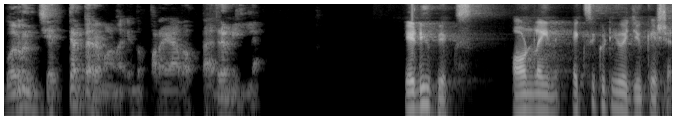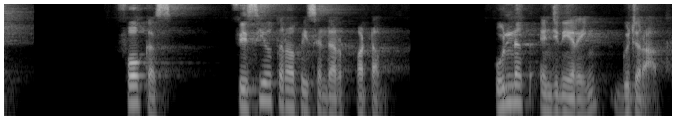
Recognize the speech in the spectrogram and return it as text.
വെറും ചെറ്റത്തരമാണ് എന്ന് പറയാതെ തരമില്ല. Edubix online executive education. Focus physiotherapy centre Pattom. Unnat engineering Gujarat.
